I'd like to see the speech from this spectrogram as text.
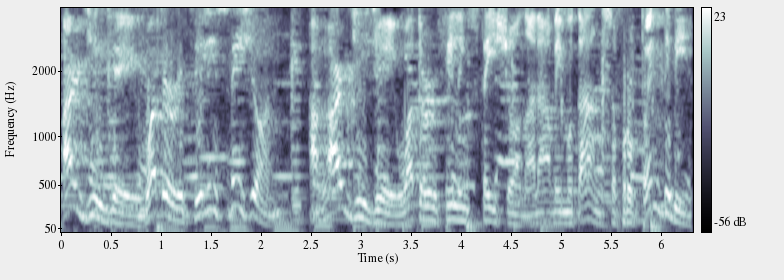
RGJ Water Refilling Station. Ang RGJ Water Filling Station ang aming mutang sa Pro 20B,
